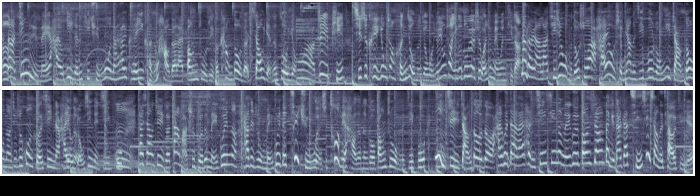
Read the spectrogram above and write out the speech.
嗯那金缕梅还有薏仁提取物呢，它就可以很好的来帮助这个抗痘的消炎的作用。哇，这一瓶其实可以用上很久很久，我觉得用上一个多月是完全没问题的。那当然了，其实我们都说啊，还有什么样的肌肤容易长痘呢？就是混合性的，还有油性的肌肤。嗯它像这个大马士革的玫瑰呢，它的这种玫瑰的萃取物也是特别好的，能够帮助我们的肌肤抑制长痘痘，还会带来很清新的玫瑰芳香，带给大家情绪上的调节。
